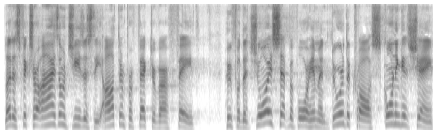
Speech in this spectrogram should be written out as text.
Let us fix our eyes on Jesus, the author and perfecter of our faith, who for the joy set before him endured the cross, scorning its shame,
